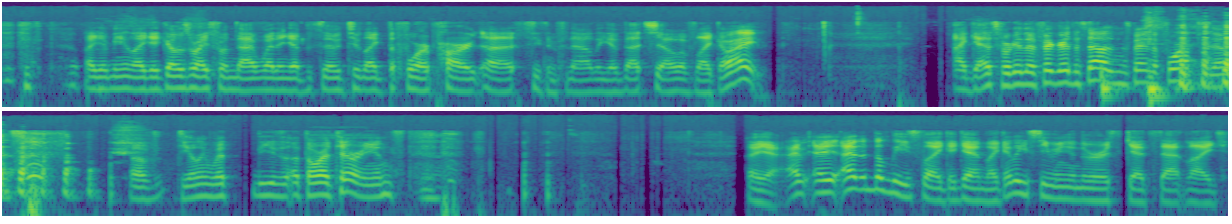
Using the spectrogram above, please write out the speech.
like I mean, like it goes right from that wedding episode to like the four part uh, season finale of that show of like, all right, I guess we're gonna figure this out in the span of four episodes of dealing with these authoritarians. but yeah, I, I, at the least, like again, like at least Steven Universe gets that like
